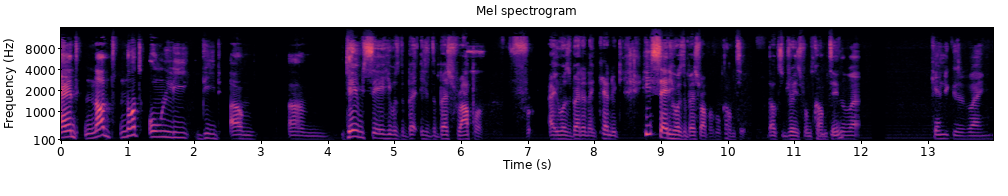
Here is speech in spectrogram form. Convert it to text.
And not not only did um um Game say he was the best, he's the best rapper. Fr- uh, he was better than Kendrick. He said he was the best rapper from Compton. Dr. Dre is from Compton. Kendrick is fine.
